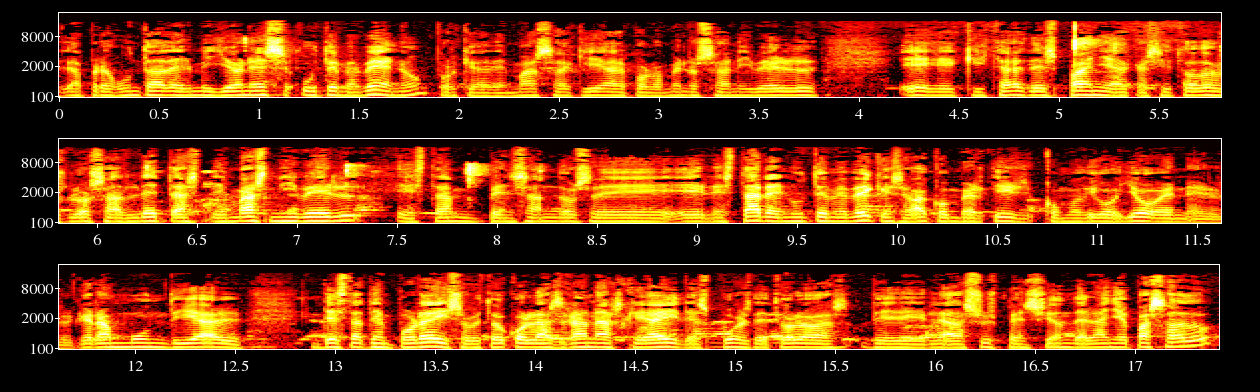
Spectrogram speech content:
La pregunta del millón es UTMB, ¿no? Porque además aquí, por lo menos a nivel eh, quizás de España, casi todos los atletas de más nivel están pensándose en estar en UTMB, que se va a convertir, como digo yo, en el gran mundial de esta temporada y sobre todo con las ganas que hay después de toda de la suspensión del año pasado,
